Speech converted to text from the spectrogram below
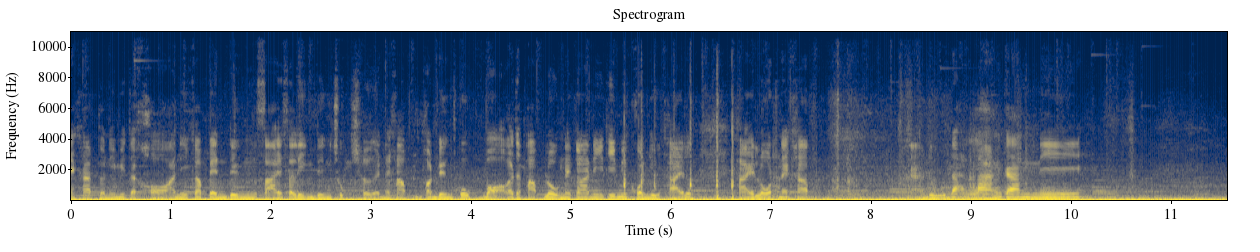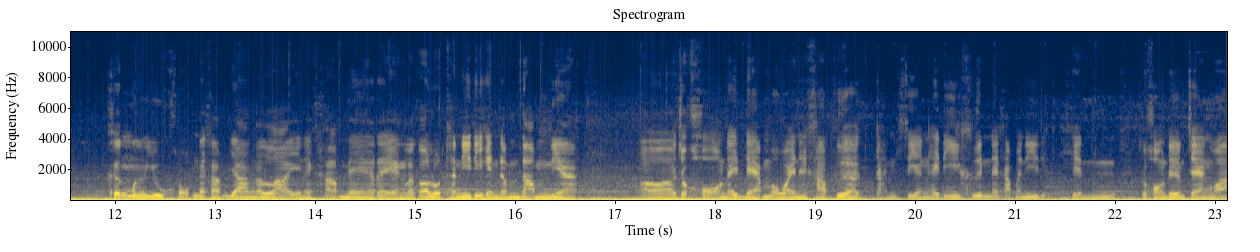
นะครับ ตัวนี้มีตะขออันนี้ก็เป็นดึงสายสลิงดึงฉุกเฉินนะครับ พอดึงปุ๊บเบาะก็จะพับลงในกรณีที่มีคนอยู่ท้ายรถท้ายรถนะครับดูด้านล่างกันนี่เครื่องมืออยู่ครบนะครับ ยางอะไหล่นะครับ แม่แรงแล้วก็รถคันนี้ที่เห็นดำๆเนี่ยเอ่อเจ้าของได้แดมเอาไว้นะครับ เพื่อกันเสียงให้ดีขึ้นนะครับ อันนี้เห็นเจ้าของเดิมแจ้งว่า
